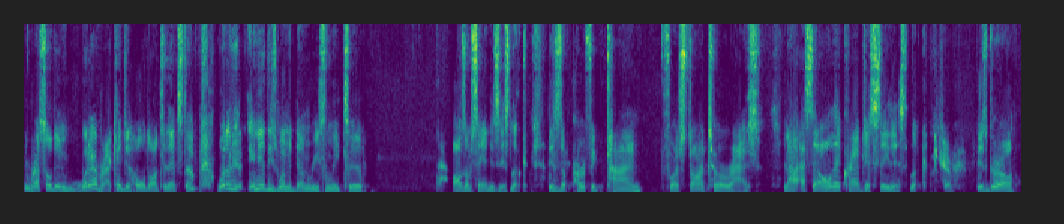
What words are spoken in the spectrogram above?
wrestled in whatever. I can't just hold on to that stuff. What have any of these women done recently to? All I'm saying is this: look, this is a perfect time for a star to arise. And I, I said all that crap just say this: look, Okay. this girl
